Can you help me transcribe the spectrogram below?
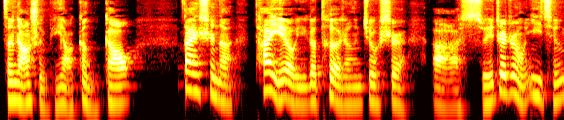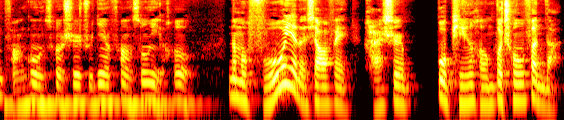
增长水平要更高。但是呢，它也有一个特征，就是啊，随着这种疫情防控措施逐渐放松以后。那么服务业的消费还是不平衡、不充分的，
